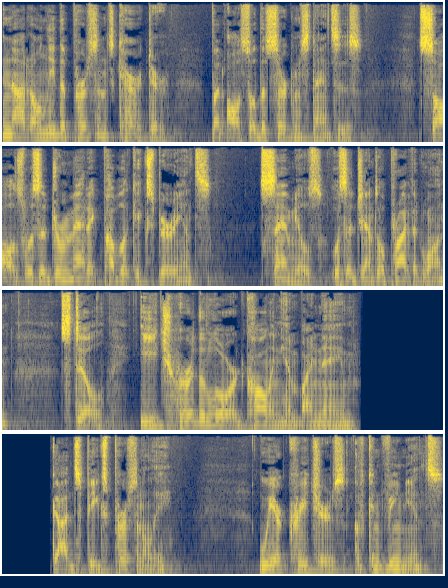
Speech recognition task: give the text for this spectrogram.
not only the person's character, but also the circumstances. Saul's was a dramatic public experience. Samuel's was a gentle private one. Still, each heard the Lord calling him by name. God speaks personally. We are creatures of convenience.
